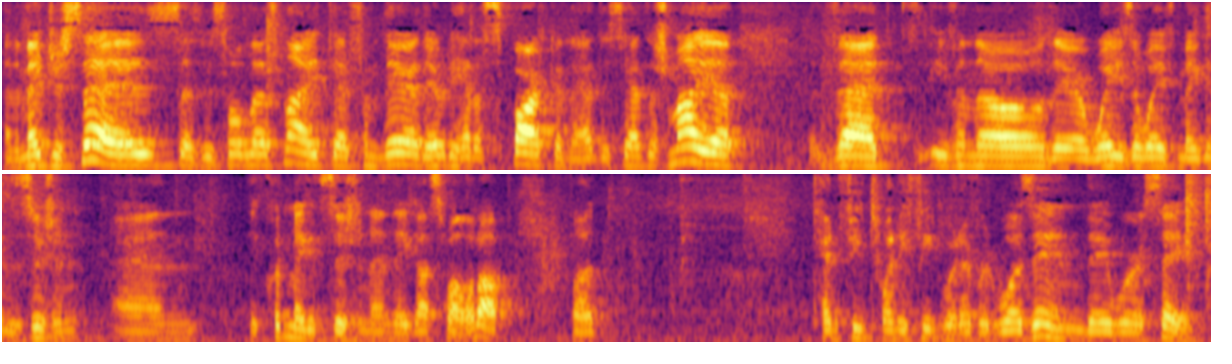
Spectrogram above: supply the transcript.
And the Medrash says, as we saw last night, that from there they already had a spark and they had this Yad Shmaya that even though they're ways away from making a decision and they couldn't make a decision and they got swallowed up, but 10 feet, 20 feet, whatever it was in, they were saved.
